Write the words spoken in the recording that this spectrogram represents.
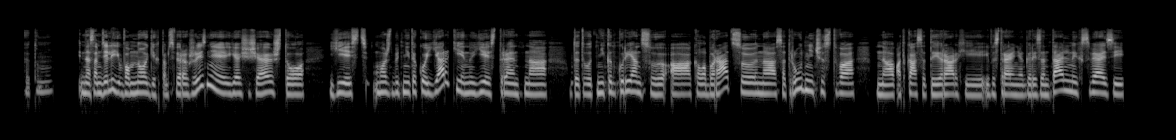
этому. На самом деле, во многих там сферах жизни я ощущаю, что есть, может быть, не такой яркий, но есть тренд на вот эту вот не конкуренцию, а коллаборацию, на сотрудничество, на отказ от иерархии и выстраивание горизонтальных связей.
